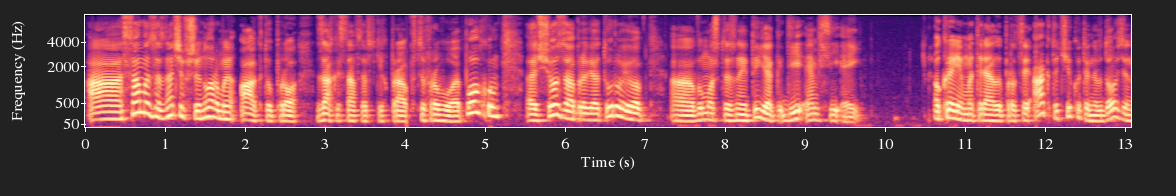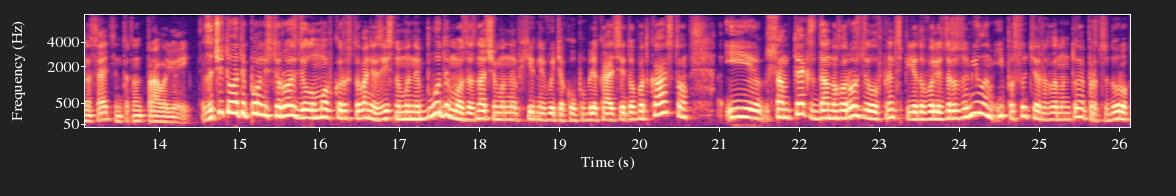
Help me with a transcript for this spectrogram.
А саме зазначивши норми акту про захист авторських прав в цифрову епоху, е, що за абревіатурою е, ви можете знайти як DMCA. Окремі матеріали про цей акт очікуйте невдовзі на сайті інтернет-права.ua. Зачитувати повністю розділ умов користування, звісно, ми не будемо. Зазначимо необхідний витяг у публікації до подкасту. І сам текст даного розділу, в принципі, є доволі зрозумілим і, по суті, регламентує процедуру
